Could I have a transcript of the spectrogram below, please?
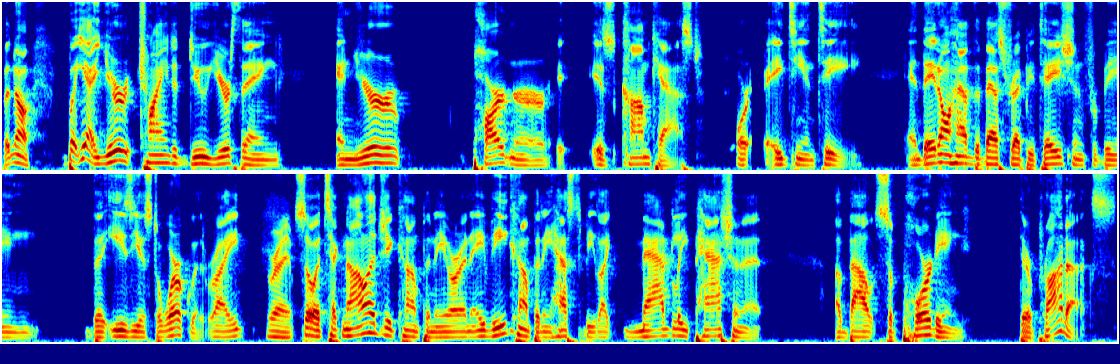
But no, but yeah, you're trying to do your thing, and your partner is Comcast or AT and T, and they don't have the best reputation for being the easiest to work with, right? Right. So a technology company or an AV company has to be like madly passionate about supporting their products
